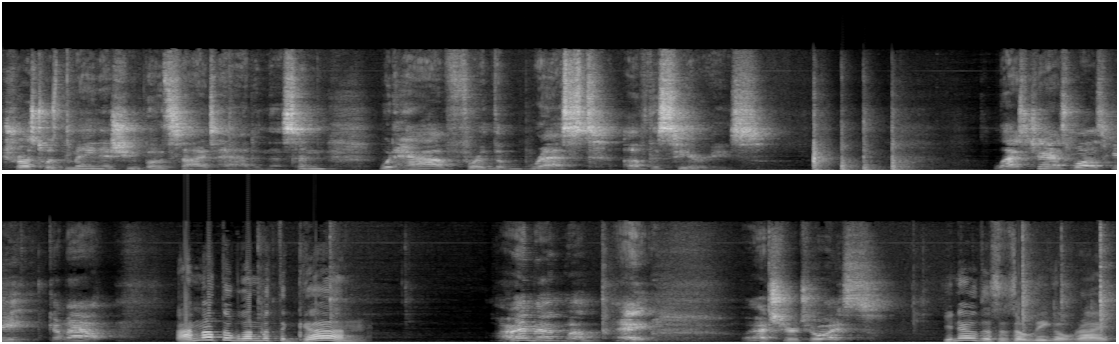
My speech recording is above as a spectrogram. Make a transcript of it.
Trust was the main issue both sides had in this and would have for the rest of the series. Last chance, Walski. Come out. I'm not the one with the gun. All right, man. Well, hey, well, that's your choice. You know this is illegal, right?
